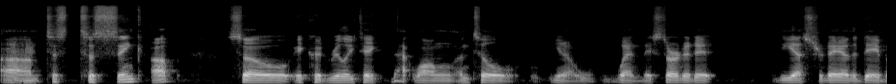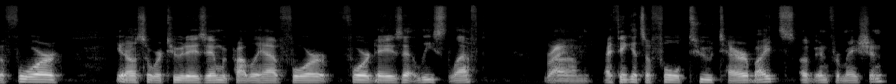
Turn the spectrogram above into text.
um, mm-hmm. to to sync up. So it could really take that long until you know when they started it yesterday or the day before. You know, so we're two days in. We probably have four four days at least left. Right. Um, I think it's a full two terabytes of information.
